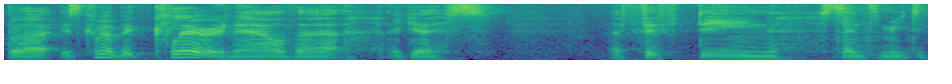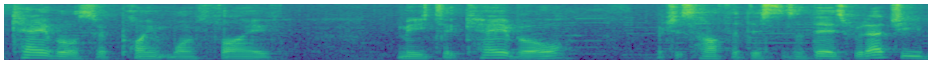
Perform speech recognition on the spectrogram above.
but it's become a bit clearer now that I guess a 15 centimeter cable, so 0.15 meter cable, which is half the distance of this, would actually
